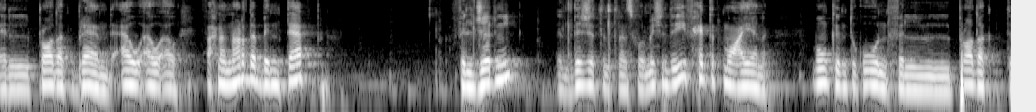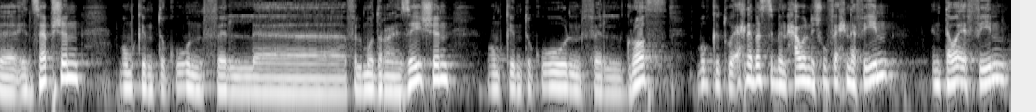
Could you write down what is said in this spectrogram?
ال product brand أو أو أو. فإحنا النهارده بن tap في ال journey ال digital transformation دي في حتة معينة. ممكن تكون في ال product inception ممكن تكون في ال في ال modernization ممكن تكون في ال growth ممكن تكون إحنا بس بنحاول نشوف إحنا فين أنت واقف فين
